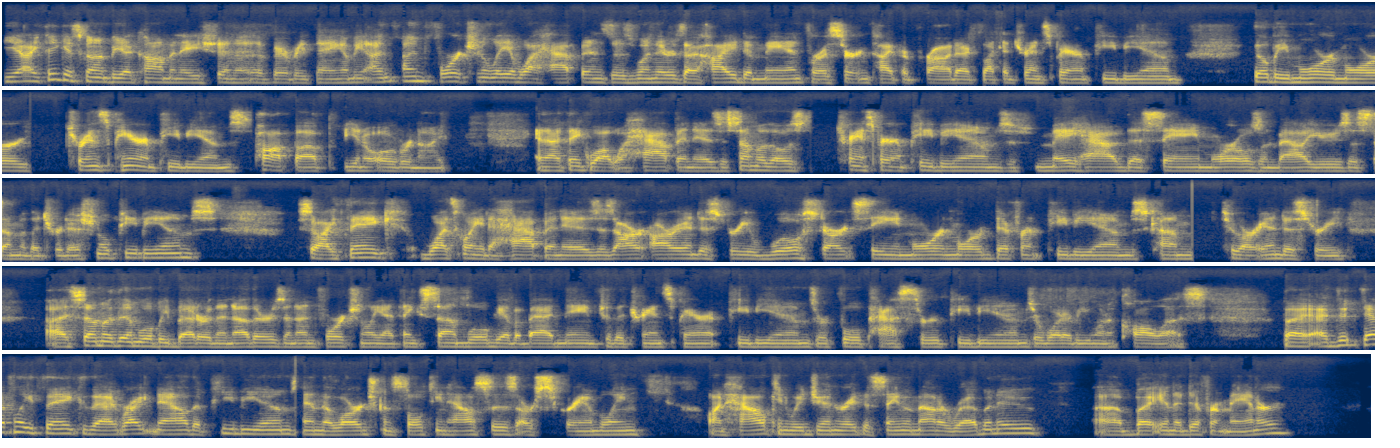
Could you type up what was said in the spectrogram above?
Yeah, I think it's going to be a combination of everything. I mean, un- unfortunately, what happens is when there's a high demand for a certain type of product, like a transparent PBM, there'll be more and more transparent PBMs pop up, you know, overnight. And I think what will happen is some of those transparent PBMs may have the same morals and values as some of the traditional PBMs. So I think what's going to happen is is our, our industry will start seeing more and more different PBMs come to our industry. Uh, some of them will be better than others, and unfortunately, I think some will give a bad name to the transparent PBMs or full pass-through PBMs or whatever you want to call us. But I definitely think that right now the PBMs and the large consulting houses are scrambling on how can we generate the same amount of revenue, uh, but in a different manner.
